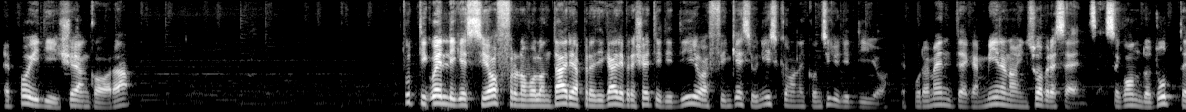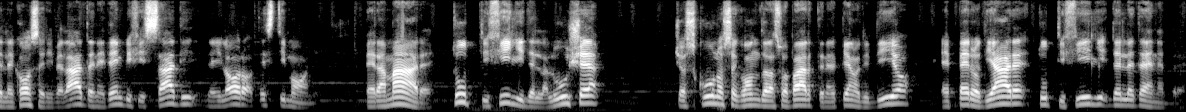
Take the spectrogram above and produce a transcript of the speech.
E poi dice ancora, tutti quelli che si offrono volontari a predicare i precetti di Dio affinché si uniscono nel consiglio di Dio e puramente camminano in sua presenza, secondo tutte le cose rivelate nei tempi fissati dei loro testimoni, per amare tutti i figli della luce, ciascuno secondo la sua parte nel piano di Dio, e per odiare tutti i figli delle tenebre.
